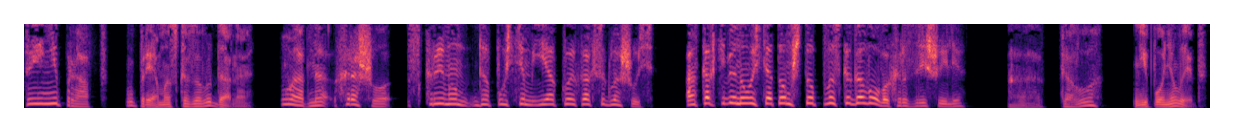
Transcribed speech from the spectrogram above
«Ты не прав», — упрямо сказала Дана. «Ладно, хорошо. С Крымом, допустим, я кое-как соглашусь. А как тебе новость о том, что плоскоголовых разрешили?» «А кого?» — не понял Эд.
